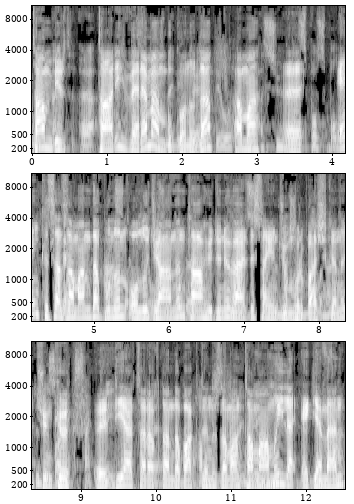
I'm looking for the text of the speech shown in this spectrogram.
Tam bir tarih veremem bu konuda ama e, en kısa zamanda bunun olacağının taahhüdünü verdi Sayın Cumhurbaşkanı. Çünkü e, diğer taraftan da baktığınız zaman tamamıyla egemen,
